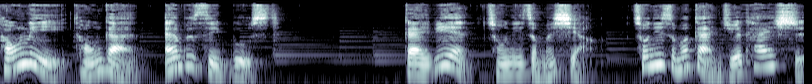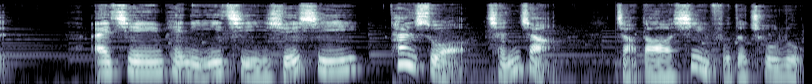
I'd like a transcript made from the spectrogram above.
同理同感，Empathy Boost，改变从你怎么想，从你怎么感觉开始。爱青陪你一起学习、探索、成长，找到幸福的出路。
